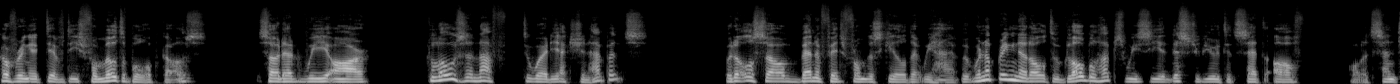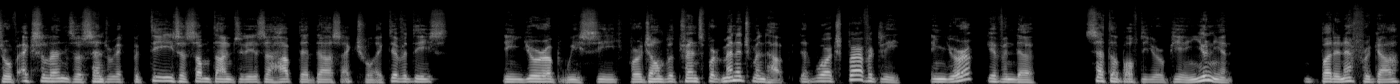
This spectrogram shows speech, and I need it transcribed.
covering activities for multiple opcos so that we are close enough to where the action happens, but also benefit from the skill that we have. But we're not bringing that all to global hubs. We see a distributed set of, call it center of excellence or center of expertise, or sometimes it is a hub that does actual activities. In Europe, we see, for example, a transport management hub that works perfectly in Europe, given the setup of the European Union. But in Africa,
